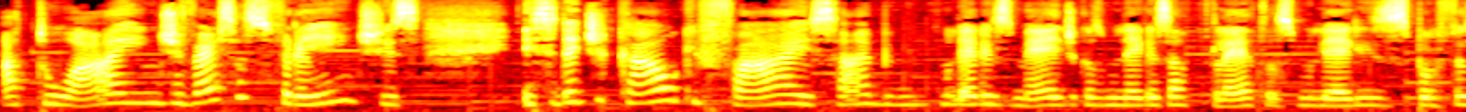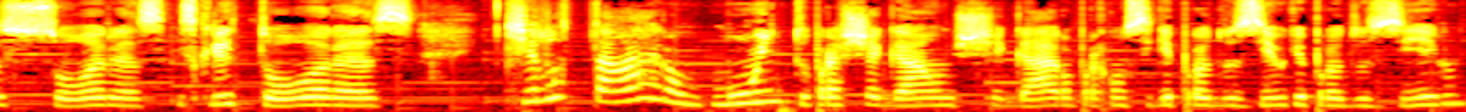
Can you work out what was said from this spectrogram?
atuar em diversas frentes e se dedicar ao que faz, sabe? Mulheres médicas, mulheres atletas, mulheres professoras, escritoras, que lutaram muito para chegar onde chegaram, para conseguir produzir o que produziram,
